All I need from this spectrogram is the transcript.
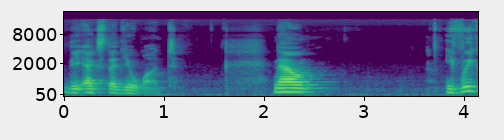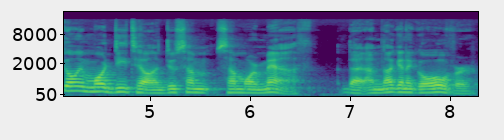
the x that you want. Now, if we go in more detail and do some, some more math that I'm not going to go over,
